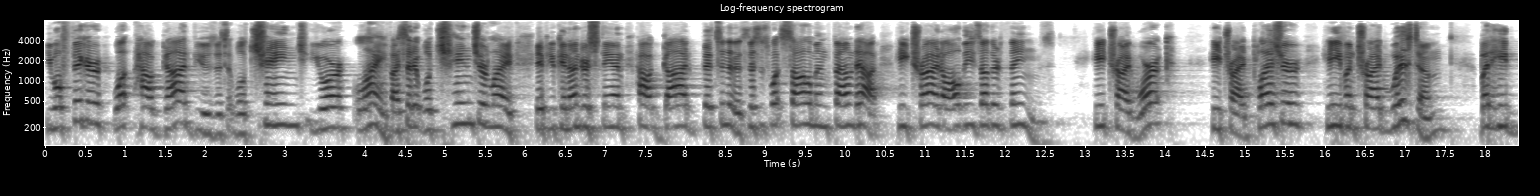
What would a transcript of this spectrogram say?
you will figure what how God views this, it will change your life. I said it will change your life if you can understand how God fits into this. This is what Solomon found out. He tried all these other things. He tried work, he tried pleasure, he even tried wisdom, but he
